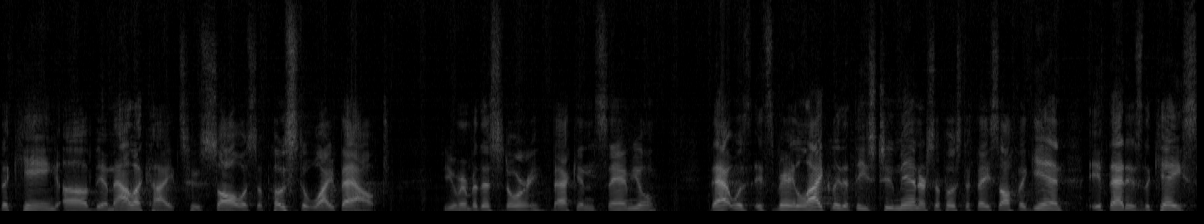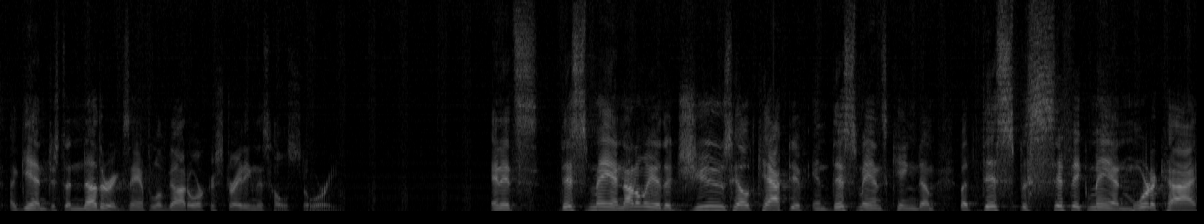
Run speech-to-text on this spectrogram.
the king of the Amalekites, who Saul was supposed to wipe out. Do you remember this story back in Samuel? That was, it's very likely that these two men are supposed to face off again. If that is the case, again, just another example of God orchestrating this whole story. And it's this man, not only are the Jews held captive in this man's kingdom, but this specific man, Mordecai,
